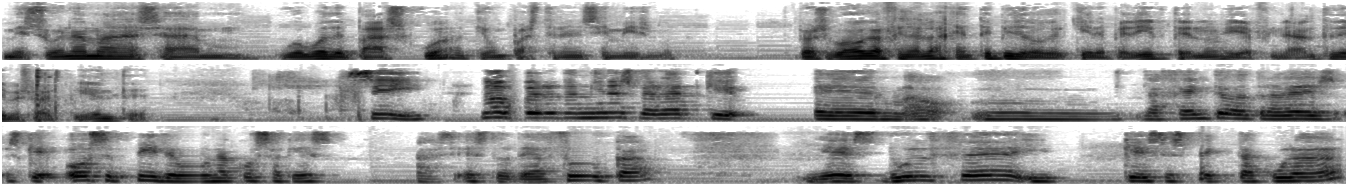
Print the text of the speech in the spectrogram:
me suena más a huevo de Pascua que un pastel en sí mismo. Pero supongo que al final la gente pide lo que quiere pedirte, ¿no? Y al final te debes al cliente. Sí, no, pero también es verdad que em, mm, la gente otra vez, es que o se pide una cosa que es esto de azúcar y es dulce y que es espectacular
